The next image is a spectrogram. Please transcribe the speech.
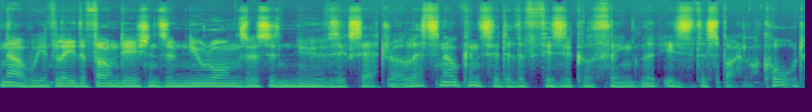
now we've laid the foundations of neurons versus nerves, etc. Let's now consider the physical thing that is the spinal cord.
